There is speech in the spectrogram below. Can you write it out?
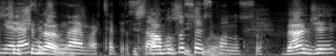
Yerel seçimler, seçimler, var. var. tabii. İstanbul İstanbul'da söz seçimi var. konusu. Bence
